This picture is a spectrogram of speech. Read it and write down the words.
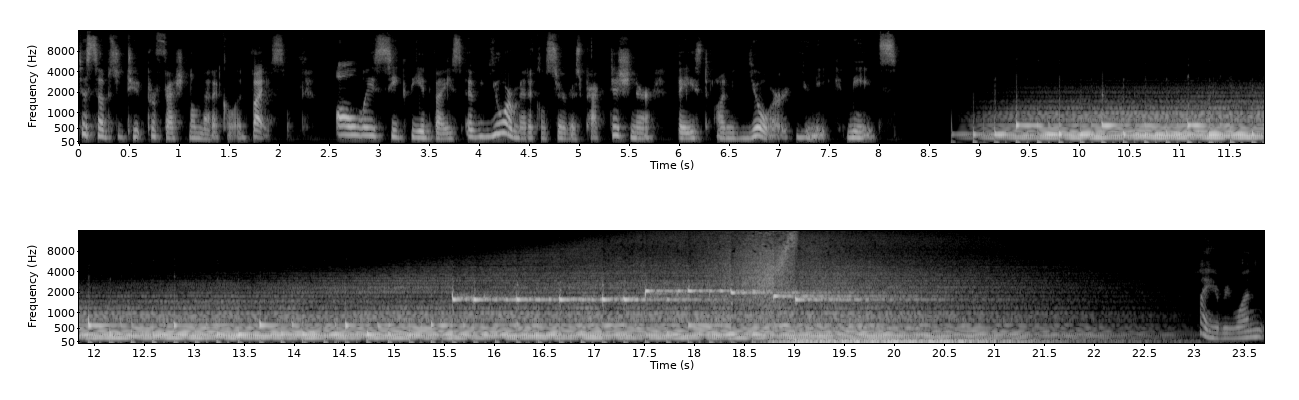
to substitute professional medical advice. Always seek the advice of your medical service practitioner based on your unique needs. Hi, everyone.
